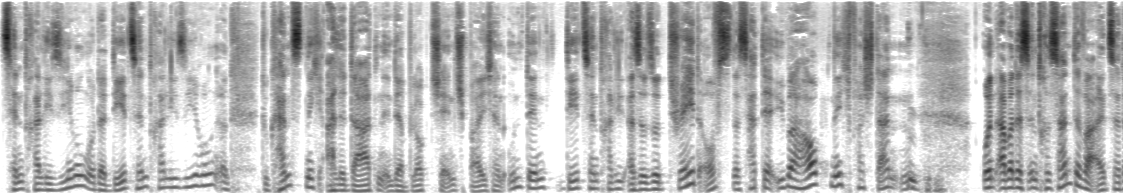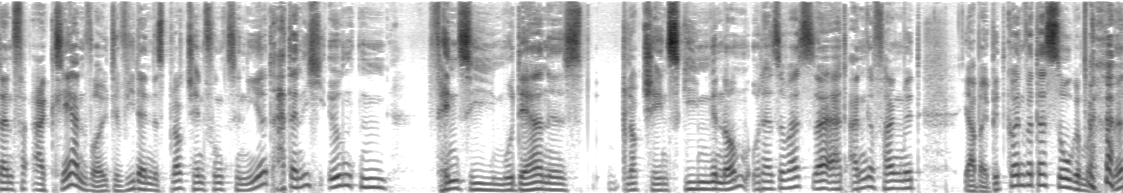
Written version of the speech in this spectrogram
Zentralisierung oder Dezentralisierung und du kannst nicht alle Daten in der Blockchain speichern und den dezentralisieren. Also so Trade-offs, das hat er überhaupt nicht verstanden. Und aber das Interessante war, als er dann erklären wollte, wie denn das Blockchain funktioniert, hat er nicht irgendein fancy, modernes Blockchain-Scheme genommen oder sowas. Er hat angefangen mit, ja, bei Bitcoin wird das so gemacht. Ne?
